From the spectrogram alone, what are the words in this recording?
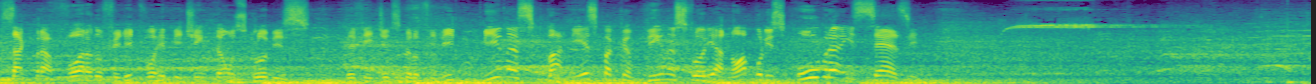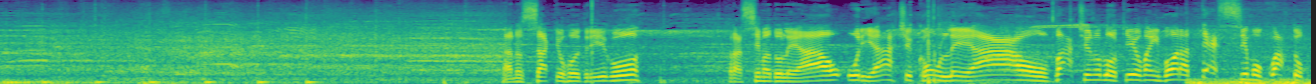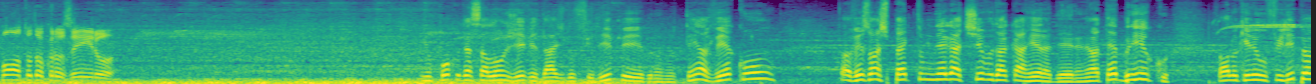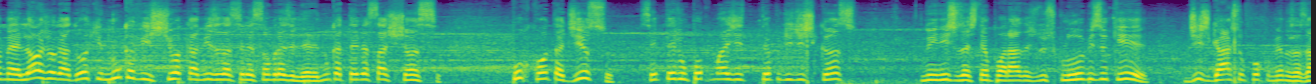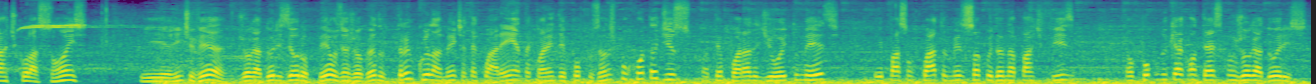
Saque para fora do Felipe. Vou repetir então os clubes defendidos pelo Felipe: Minas, Banespa, Campinas, Florianópolis, Ubra e SESI. Tá no saque o Rodrigo. Pra cima do Leal. Uriarte com Leal. Bate no bloqueio, vai embora. 14 ponto do Cruzeiro. E um pouco dessa longevidade do Felipe, Bruno, tem a ver com talvez um aspecto negativo da carreira dele. Né? Eu até brinco. Falo que ele, o Felipe é o melhor jogador que nunca vestiu a camisa da seleção brasileira. Ele nunca teve essa chance. Por conta disso, sempre teve um pouco mais de tempo de descanso no início das temporadas dos clubes, o que desgasta um pouco menos as articulações. E a gente vê jogadores europeus né, jogando tranquilamente até 40, 40 e poucos anos por conta disso. Uma temporada de oito meses e passam quatro meses só cuidando da parte física. É um pouco do que acontece com os jogadores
